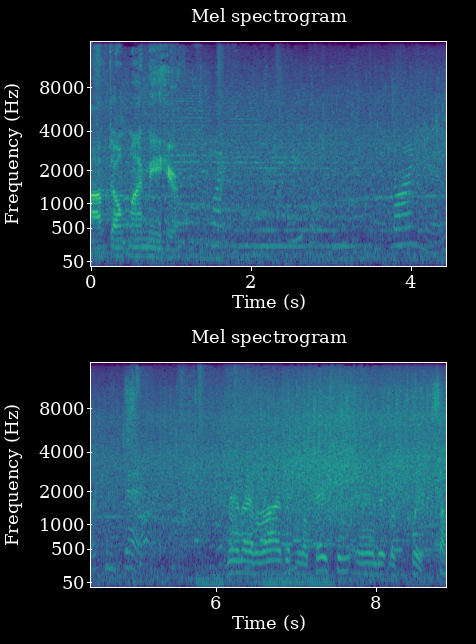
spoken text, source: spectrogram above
Uh, don't mind me here. Lying here, looking dead. Command, I have arrived at the location, and it looks clear. Some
